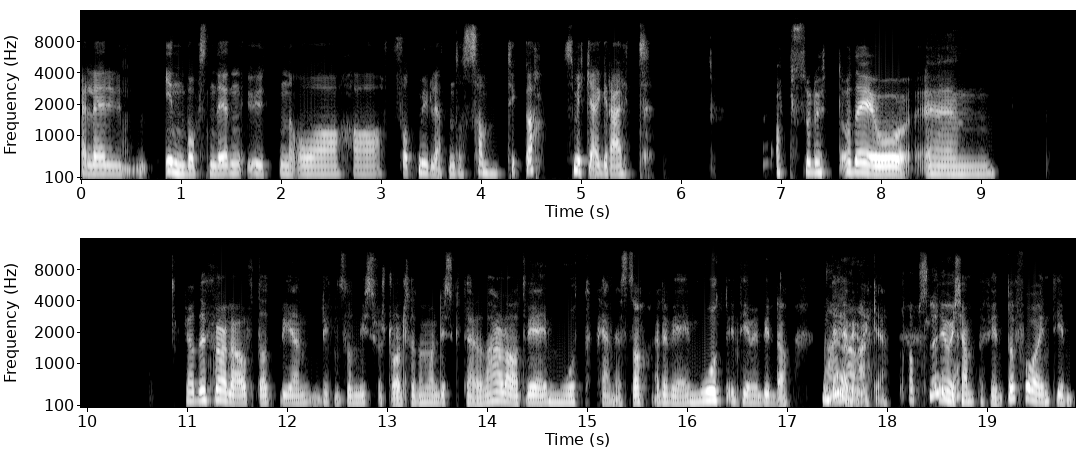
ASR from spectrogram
eller innboksen din uten å ha fått muligheten til å samtykke, som ikke er greit. Absolutt. Og det er jo um, Ja, det føler jeg ofte at blir en liten sånn misforståelse når man diskuterer det her, da, at vi er imot peniser, eller vi er imot intime bilder. Men Nei, det er vi jo ikke. Absolutt. Det er jo kjempefint å få intim,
